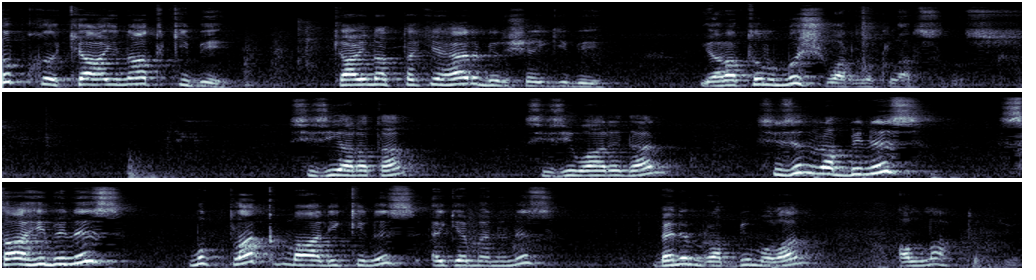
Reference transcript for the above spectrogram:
tıpkı kainat gibi, kainattaki her bir şey gibi yaratılmış varlıklarsınız. Sizi yaratan, sizi var eden, sizin Rabbiniz, sahibiniz, mutlak malikiniz, egemeniniz, benim Rabbim olan Allah'tır diyor.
